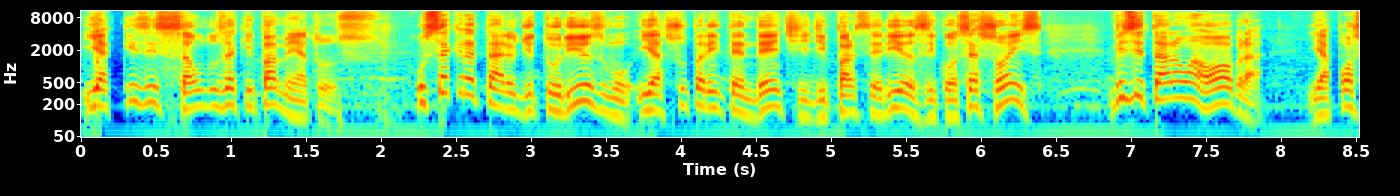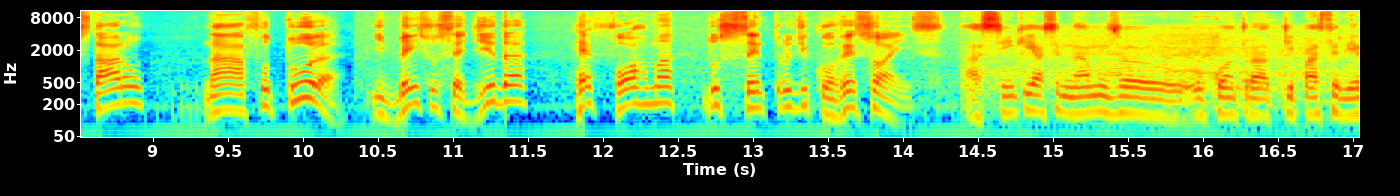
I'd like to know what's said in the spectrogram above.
e aquisição dos equipamentos. O secretário de Turismo e a superintendente de Parcerias e Concessões visitaram a obra e apostaram na futura e bem-sucedida reforma do Centro de Convenções. Assim que assinamos o, o contrato de parceria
